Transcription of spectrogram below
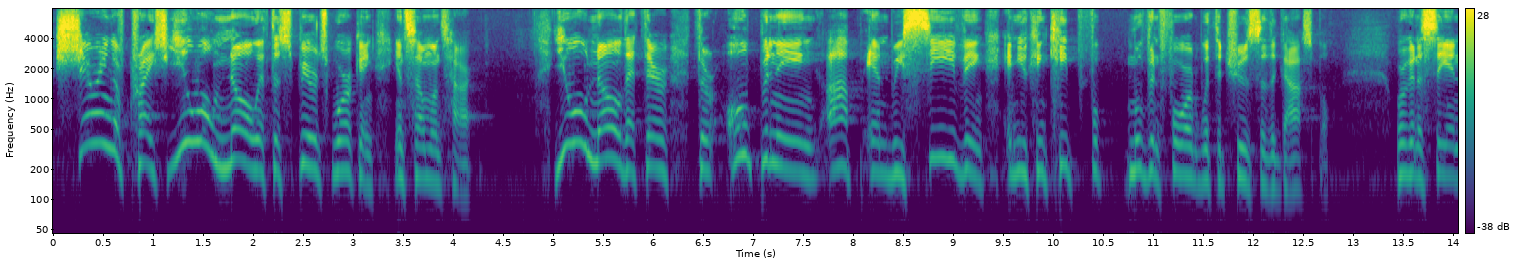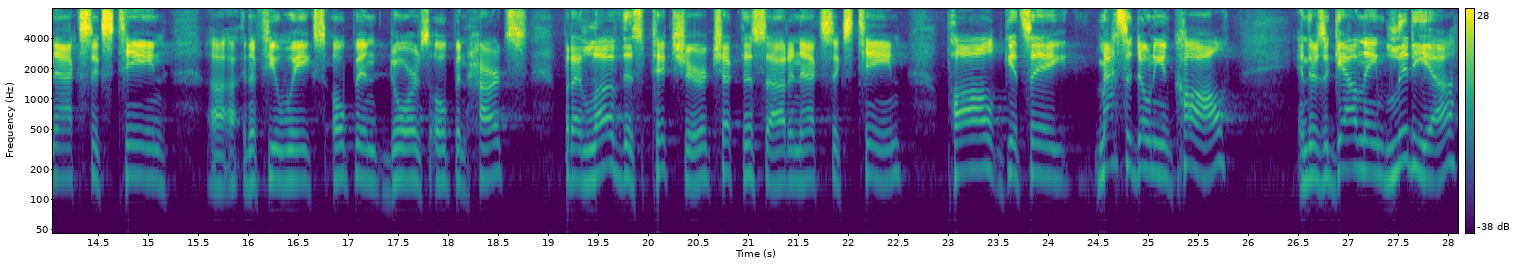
sharing of Christ, you will know if the Spirit's working in someone's heart. you will know that they're, they're opening up and receiving, and you can keep f- moving forward with the truths of the gospel. We're going to see in Acts 16 uh, in a few weeks open doors, open hearts. But I love this picture. Check this out in Acts 16. Paul gets a Macedonian call, and there's a gal named Lydia,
